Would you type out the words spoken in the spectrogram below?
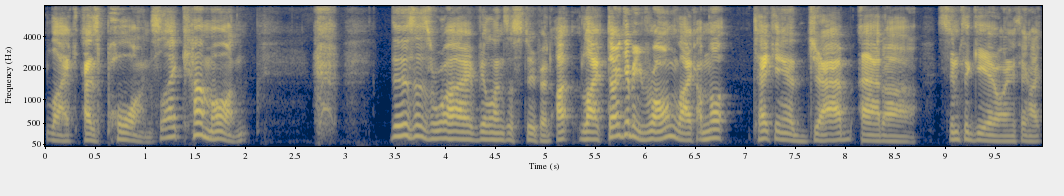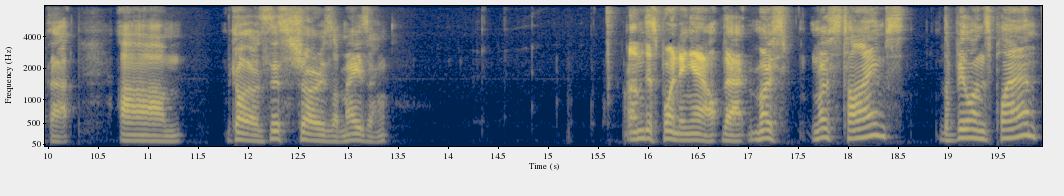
like as pawns. Like, come on. this is why villains are stupid. I, like, don't get me wrong. Like, I'm not taking a jab at uh, Symphogear or anything like that. Um, because this show is amazing. I'm just pointing out that most most times the villain's plan,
